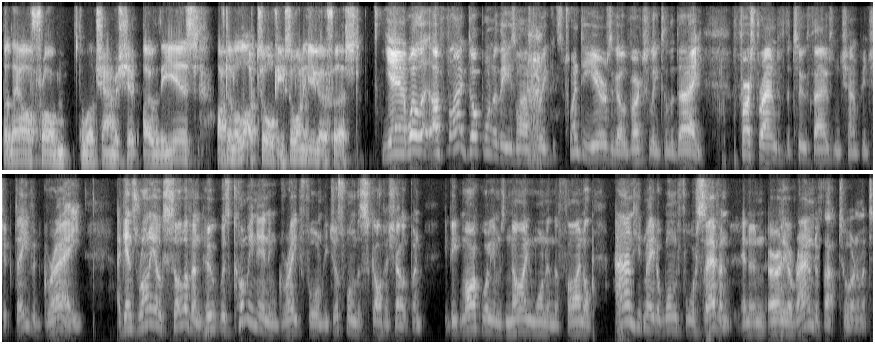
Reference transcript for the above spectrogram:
but they are from the World Championship over the years. I've done a lot of talking, so why don't you go first? Yeah, well, I flagged up one of these last week. It's 20 years ago, virtually to the day. First round of the 2000 Championship. David Gray against Ronnie O'Sullivan, who was coming in in great form. He just won the Scottish Open. He beat Mark Williams 9 1 in the final, and he'd made a 1 4 7 in an earlier round of that tournament.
